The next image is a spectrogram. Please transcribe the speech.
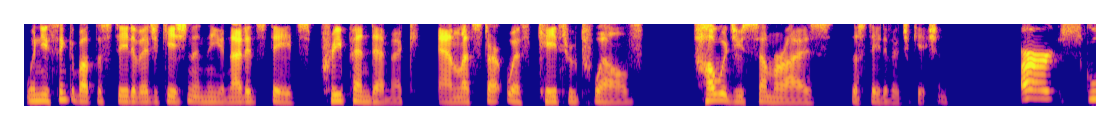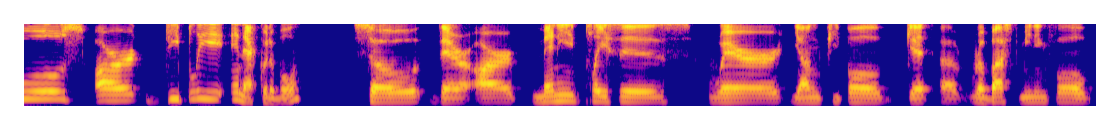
When you think about the state of education in the United States pre pandemic, and let's start with K through 12, how would you summarize the state of education? Our schools are deeply inequitable. So there are many places where young people get a robust, meaningful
